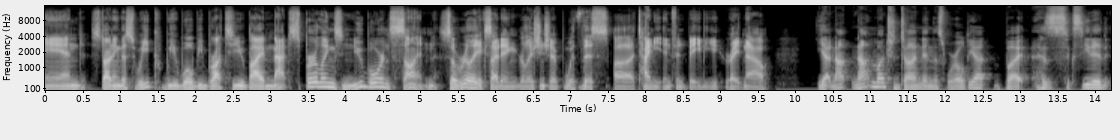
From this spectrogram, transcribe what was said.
And starting this week, we will be brought to you by Matt Sperling's newborn son. So, really exciting relationship with this uh, tiny infant baby right now. Yeah, not not much done in this world yet, but has succeeded,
